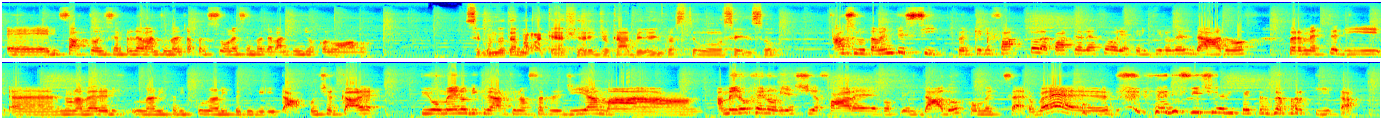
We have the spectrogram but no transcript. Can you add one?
e di fatto hai sempre davanti un'altra persona, è sempre davanti un gioco nuovo. Secondo te Marrakesh è rigiocabile in questo senso? Assolutamente sì, perché di fatto la parte aleatoria che è il tiro del dado permette di eh, non avere una, una, ripetibilità, puoi cercare più o meno di crearti una strategia, ma a meno che non riesci a fare proprio il dado come serve, è, è difficile ripetere la partita.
